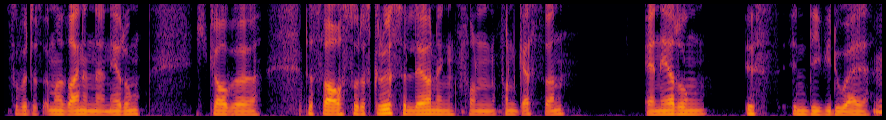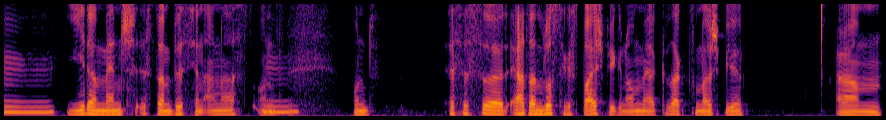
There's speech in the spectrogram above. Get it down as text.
so wird es immer sein in der Ernährung. Ich glaube, das war auch so das größte Learning von, von gestern. Ernährung ist individuell. Mm. Jeder Mensch ist da ein bisschen anders und, mm. und es ist, äh, er hat ein lustiges Beispiel genommen. Er hat gesagt zum Beispiel, ähm,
